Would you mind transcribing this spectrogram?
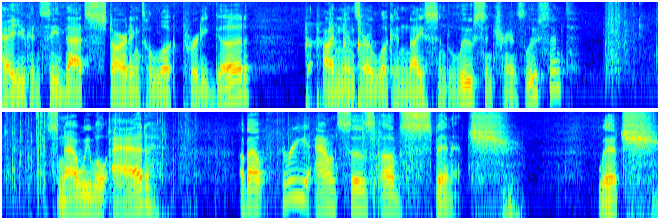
Okay, you can see that's starting to look pretty good. The onions are looking nice and loose and translucent. So now we will add about three ounces of spinach, which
